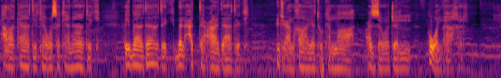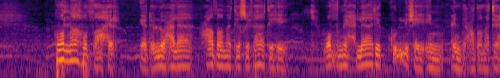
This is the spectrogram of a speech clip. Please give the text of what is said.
حركاتك وسكناتك عباداتك بل حتى عاداتك. اجعل غايتك الله عز وجل هو الآخر. هو الله الظاهر يدل على عظمة صفاته واضمحلال كل شيء عند عظمته.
